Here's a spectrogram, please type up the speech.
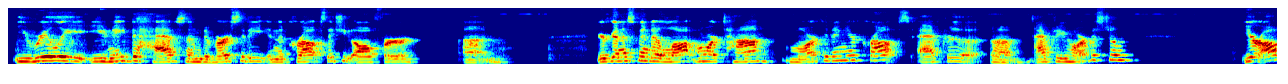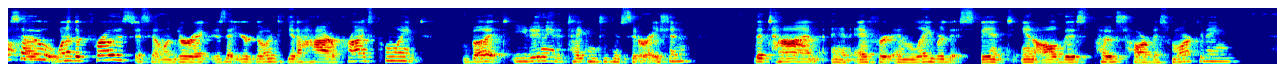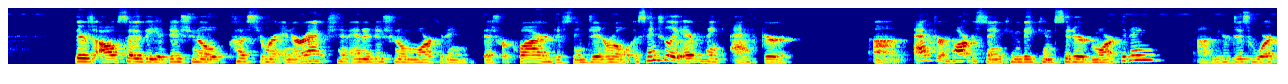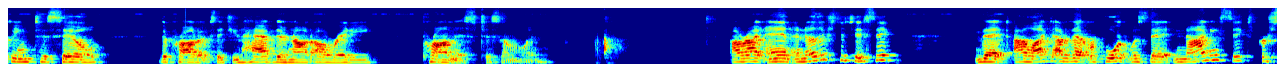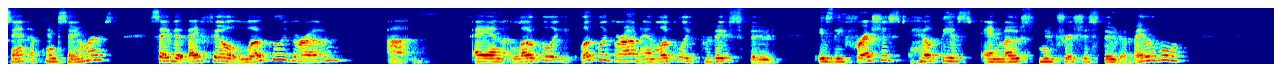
You really, you need to have some diversity in the crops that you offer. Um, you're going to spend a lot more time marketing your crops after the um, after you harvest them. You're also one of the pros to selling direct is that you're going to get a higher price point, but you do need to take into consideration the time and effort and labor that's spent in all this post-harvest marketing. There's also the additional customer interaction and additional marketing that's required just in general. Essentially everything after um, after harvesting can be considered marketing. Um, you're just working to sell the products that you have. They're not already promised to someone. All right, and another statistic that I liked out of that report was that 96% of consumers say that they feel locally grown um, and locally locally grown and locally produced food is the freshest, healthiest, and most nutritious food available.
